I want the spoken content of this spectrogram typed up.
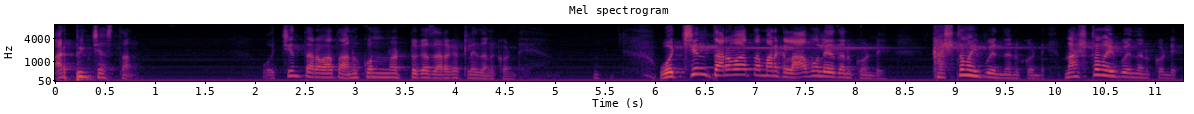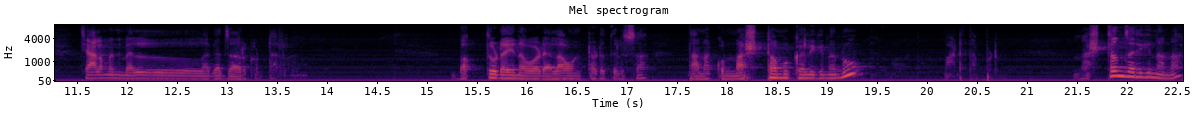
అర్పించేస్తాను. వచ్చిన తర్వాత అనుకున్నట్టుగా జరగట్లేదు అనుకోండి. వచ్చిన తర్వాత మనకు లాభం లేదనుకోండి. కష్టం అయిపోయింది అనుకోండి. నష్టం అయిపోయింది అనుకోండి. చాలామంది మెల్లగా జారుకుంటారు. భక్తుడైన వాడు ఎలా ఉంటాడో తెలుసా? తనకు నష్టము కలిగినను మాట తప్పడు. నష్టం జరిగినన్నా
